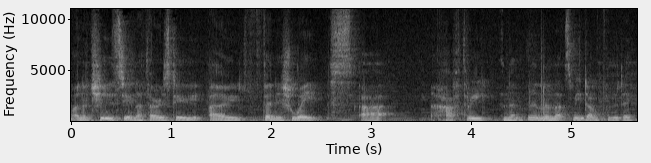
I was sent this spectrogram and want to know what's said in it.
On a Tuesday and a Thursday, I finish weights at half three, and then and then that's me done for the day.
